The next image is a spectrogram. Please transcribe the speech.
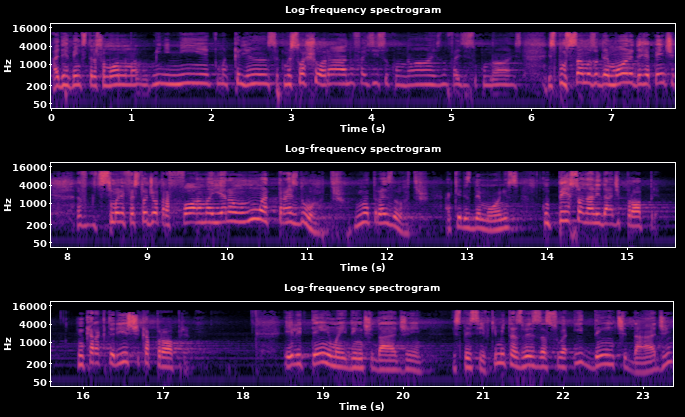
aí de repente se transformou numa menininha, uma criança, começou a chorar, não faz isso com nós, não faz isso com nós. Expulsamos o demônio, de repente se manifestou de outra forma e eram um atrás do outro, um atrás do outro. Aqueles demônios com personalidade própria, com característica própria. Ele tem uma identidade específica. E muitas vezes a sua identidade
